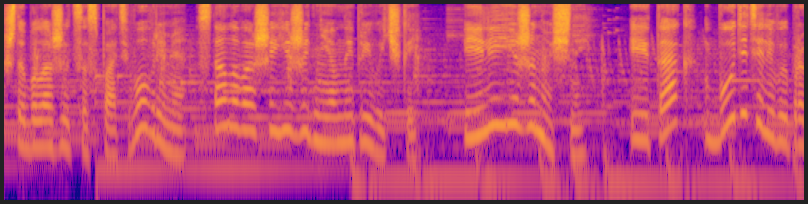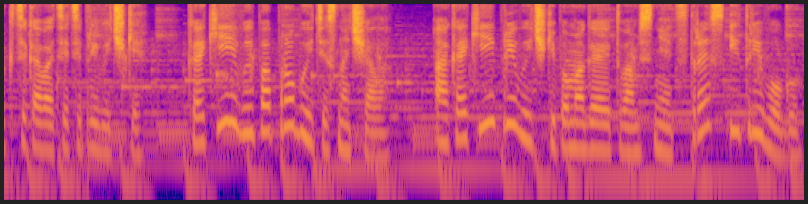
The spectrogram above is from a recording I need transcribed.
чтобы ложиться спать вовремя стало вашей ежедневной привычкой. Или еженочной. Итак, будете ли вы практиковать эти привычки? Какие вы попробуете сначала? А какие привычки помогают вам снять стресс и тревогу?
